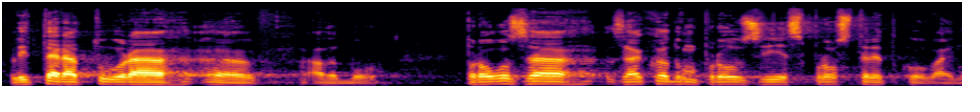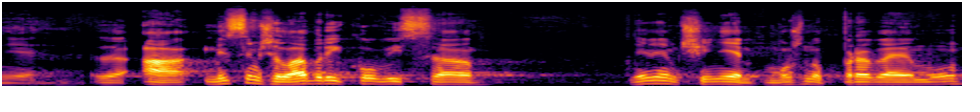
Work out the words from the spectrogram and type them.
literatúra e, alebo próza, základom prózy je sprostredkovanie. A myslím, že Lavríkovi sa, neviem, či nie, možno prvému,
